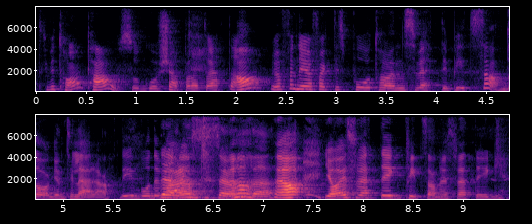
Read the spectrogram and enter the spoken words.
ska vi ta en paus och gå och köpa något att äta? Ja, jag funderar faktiskt på att ta en svettig pizza dagen till ära. Det är både Denna varmt... söndag. Ja, jag är svettig, pizzan är svettig.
